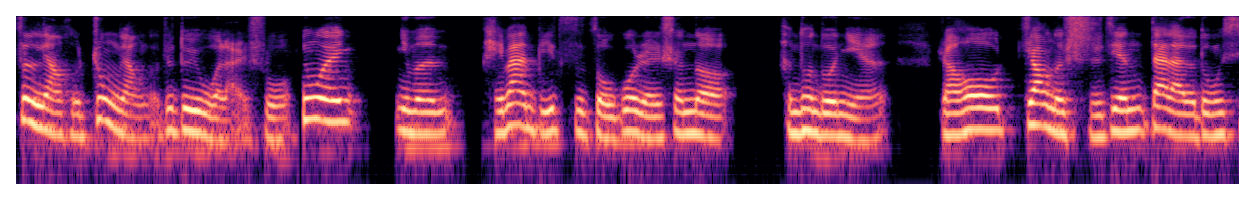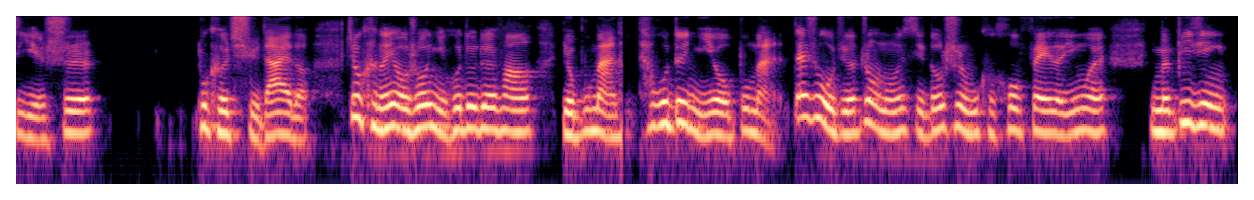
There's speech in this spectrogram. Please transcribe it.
分量和重量的。就对于我来说，因为。你们陪伴彼此走过人生的很多很多年，然后这样的时间带来的东西也是不可取代的。就可能有时候你会对对方有不满，他会对你有不满，但是我觉得这种东西都是无可厚非的，因为你们毕竟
